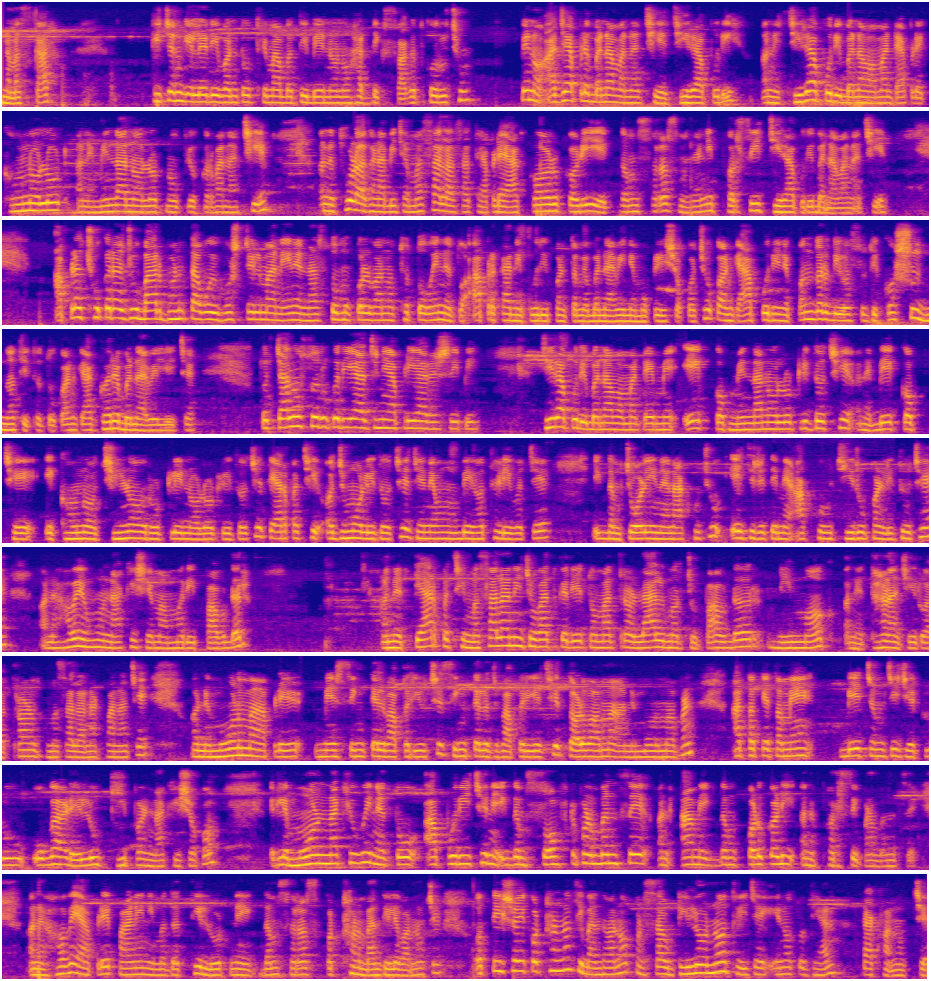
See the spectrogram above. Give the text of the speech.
નમસ્કાર. Kitchen gallery one two થ્રીમાં બધી બહેનોનું હાર્દિક સ્વાગત કરું છું. બહેનો આજે આપણે બનાવવાના છીએ જીરાપુરી અને જીરાપુરી બનાવવા માટે આપણે ઘઉંનો લોટ અને મેંદાનો લોટનો ઉપયોગ કરવાના છીએ. અને થોડા ઘણા બીજા મસાલા સાથે આપણે આ કળ કડી એકદમ સરસ મજાની ફરસી જીરાપુરી બનાવવાના છીએ. આપણા છોકરા જો બહાર ભણતા હોય હોસ્ટેલમાં ને એને નાસ્તો મોકલવાનો થતો હોય ને તો આ પ્રકારની પૂરી પણ તમે બનાવીને મોકલી શકો છો. કારણ કે આ પૂરીને પંદર દિવસ સુધી કશું જ નથી થતું. કારણ કે આ ઘરે બનાવેલી છે. તો ચાલો શરૂ કરીએ આજની આપણી આ રેસીપી જીરાપુરી બનાવવા માટે મેં એક કપ મેંદાનો લોટ લીધો છે અને બે કપ છે એ ઘઉંનો ઝીણો રોટલીનો લોટ લીધો છે. ત્યાર પછી અજમો લીધો છે, જેને હું બે હથેળી વચ્ચે એકદમ ચોળીને નાખું છું. એ જ રીતે મેં આખું જીરું પણ લીધું છે અને હવે હું નાખીશ એમાં મરી પાવડર. અને ત્યાર પછી મસાલાની જો વાત કરીએ તો માત્ર લાલ મરચું પાવડર નિમક અને ધાણા જીરું આ ત્રણ મસાલા નાખવાના છે. અને મૂળમાં આપણે મેં સિંગતેલ વાપર્યું છે. સિંગતેલ જ વાપરીએ છીએ તળવામાં અને મૂળમાં પણ. આ તકે તમે બે ચમચી જેટલું ઓગાળેલું ઘી પણ નાખી શકો. એટલે મોણ નાખ્યું હોય ને તો આ પૂરી છે ને એકદમ સોફ્ટ પણ બનશે અને આમ એકદમ કડકડી અને ફરસી પણ બનશે. અને હવે આપણે પાણીની મદદથી લોટને એકદમ સરસ કઠણ બાંધી લેવાનો છે. અતિશય કઠણ નથી બાંધવાનો, પણ સાવ ઢીલો ન થઈ જાય એનો તો ધ્યાન રાખવાનું જ છે.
